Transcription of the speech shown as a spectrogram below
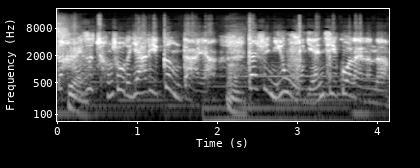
那孩子承受的压力更大呀。嗯。但是你五年级过来了呢？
